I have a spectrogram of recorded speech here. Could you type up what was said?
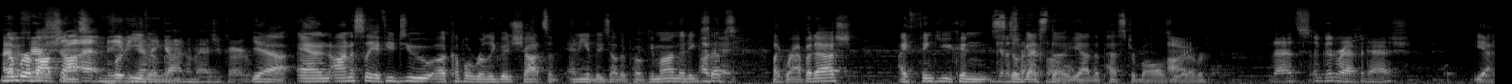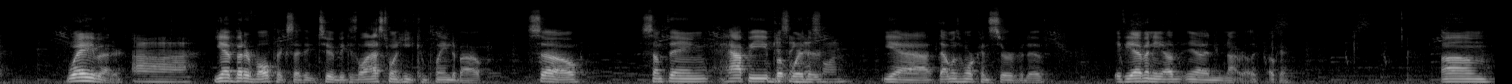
I have number a of fair options shot at for maybe either having of them. gotten a Magikarp. Yeah, and honestly, if you do a couple really good shots of any of these other Pokemon that he accepts, Okay. like Rapidash, I think you can us still the get next the yeah the Pester Balls or Alright. whatever. That's a good Rapidash. Yeah, way better. Uh, You have better Vulpix, I think, too, because the last one he complained about. So, something happy, but where this one. yeah, that one's more conservative. If you have any other, yeah, not really. Okay. Um,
